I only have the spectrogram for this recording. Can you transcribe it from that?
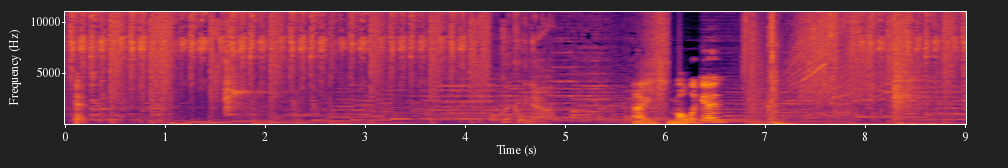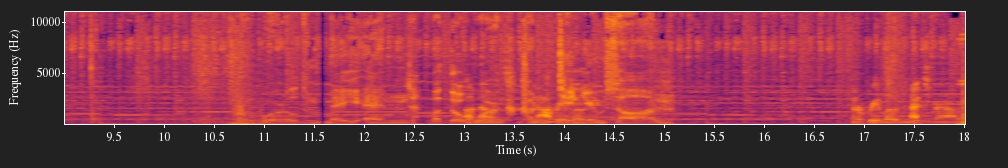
Okay. Quickly now. Can I mulligan? But the Oh, no, work he's not reloading. continues on. Gonna reload next round.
